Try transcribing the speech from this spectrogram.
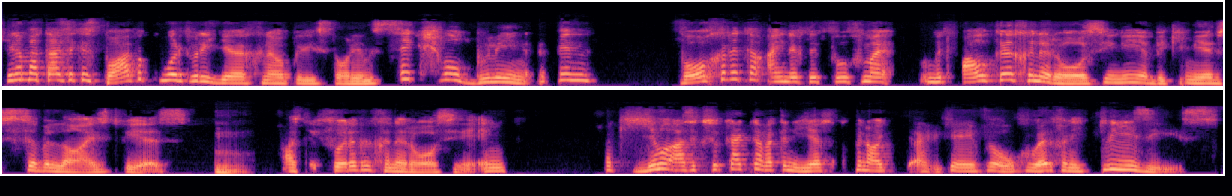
ja, Matthys, ek is baie bekommerd oor die jeug nou op hierdie stadium. Sexual bullying. Ek weet waar gaan dit nou eindig? Dit voel vir my met elke generasie nie 'n bietjie meer civilized wees Mm. as die vorige generasie nie. En ek hemel, as ek so kyk na wat in die jeug, ek ben daai ek het gehoor van die tweezies.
